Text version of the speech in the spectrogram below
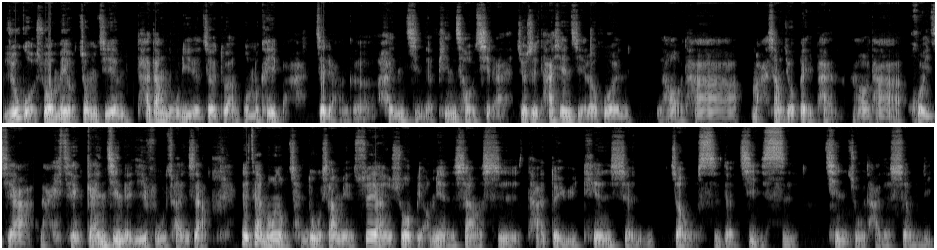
如果说没有中间他当奴隶的这段，我们可以把这两个很紧的拼凑起来，就是他先结了婚，然后他马上就背叛，然后他回家拿一件干净的衣服穿上。那在某种程度上面，虽然说表面上是他对于天神宙斯的祭祀，庆祝他的胜利，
